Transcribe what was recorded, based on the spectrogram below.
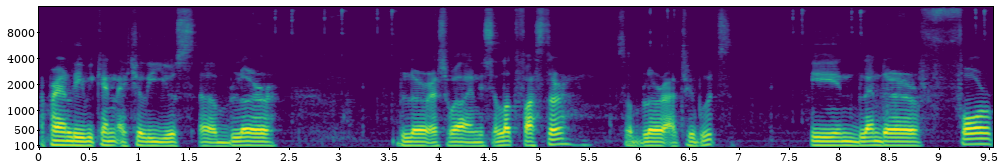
Apparently, we can actually use uh, blur blur as well, and it's a lot faster. So blur attributes in Blender 4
